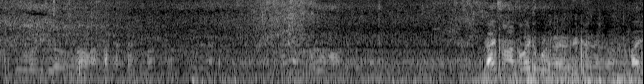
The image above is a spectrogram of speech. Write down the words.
அஞ்சு குதிரை நிக்குது. அதெல்லாம் நல்ல content தான். வருவோமா வந்துட்டு? அங்க போயிட்டு உங்களுக்கு. Bye.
